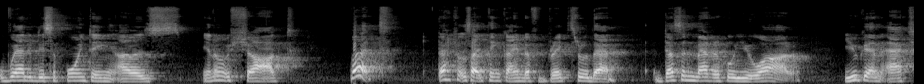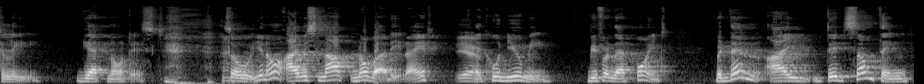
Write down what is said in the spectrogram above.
very disappointing, I was you know shocked, but that was I think kind of a breakthrough that doesn't matter who you are, you can actually get noticed. so you know I was not nobody, right? Yeah. Like who knew me before that point? But then I did something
